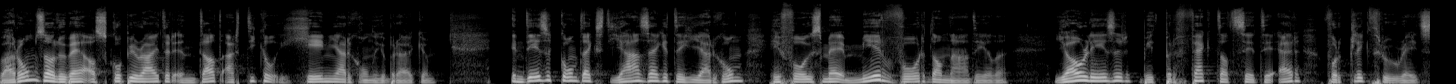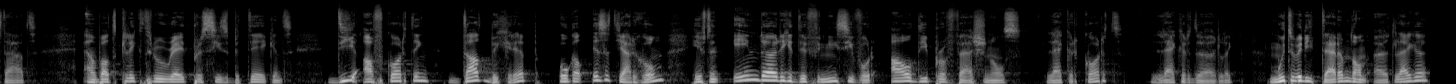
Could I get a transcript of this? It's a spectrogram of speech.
Waarom zouden wij als copywriter in dat artikel geen jargon gebruiken? In deze context ja zeggen tegen jargon heeft volgens mij meer voor- dan nadelen. Jouw lezer weet perfect dat CTR voor click-through rate staat. En wat click-through rate precies betekent. Die afkorting, dat begrip, ook al is het jargon, heeft een eenduidige definitie voor al die professionals. Lekker kort, lekker duidelijk. Moeten we die term dan uitleggen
